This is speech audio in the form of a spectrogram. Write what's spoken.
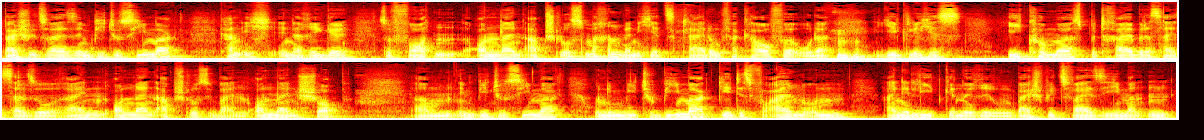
Beispielsweise im B2C-Markt kann ich in der Regel sofort einen Online-Abschluss machen, wenn ich jetzt Kleidung verkaufe oder mhm. jegliches E-Commerce betreibe, das heißt also rein Online-Abschluss über einen Online-Shop ähm, im B2C-Markt. Und im B2B-Markt geht es vor allem um eine Lead-Generierung, beispielsweise jemanden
